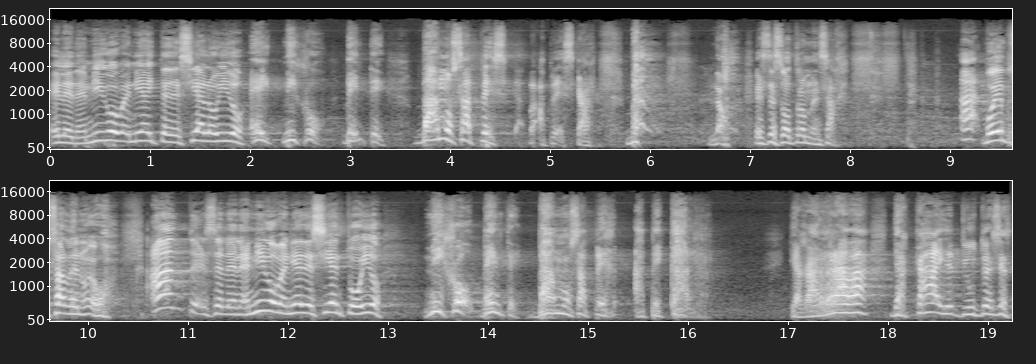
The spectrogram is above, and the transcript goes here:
el enemigo venía y te decía al oído, hey, mijo, vente, vamos a pescar. A pescar. No, este es otro mensaje. Ah, voy a empezar de nuevo. Antes el enemigo venía y decía en tu oído, mijo, vente, vamos a, a pecar. Te agarraba de acá y tú decías,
